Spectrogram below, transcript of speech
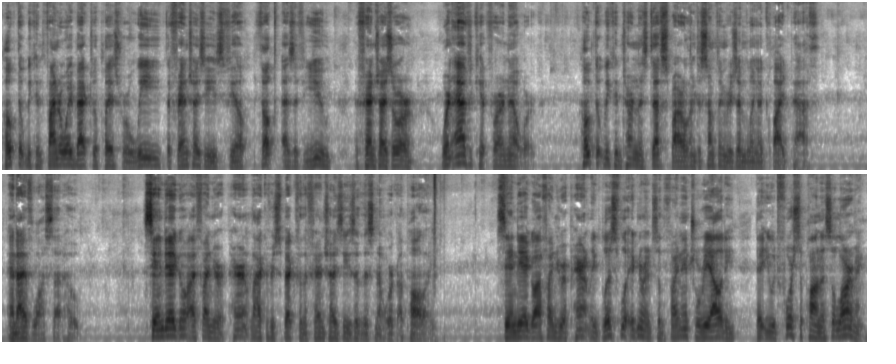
Hope that we can find our way back to a place where we, the franchisees, feel, felt as if you, the franchisor, were an advocate for our network. Hope that we can turn this death spiral into something resembling a glide path. And I've lost that hope. San Diego, I find your apparent lack of respect for the franchisees of this network appalling. San Diego, I find your apparently blissful ignorance of the financial reality that you would force upon us alarming.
